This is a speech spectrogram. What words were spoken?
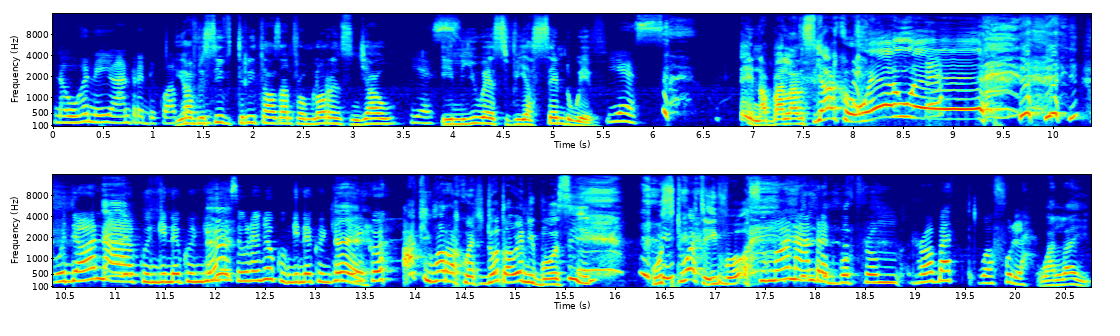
Na uone hiyo 100 kwa. You have received 3000 from Lawrence Njau Yes. in US via Sendwave. Yes. Hey, na balance yako wewe. ujaona kwingine kwingine, si unajua kwingine kwingine Eh, iko. Aki mara kwetu dota we ni bosi. Usituache hivyo. Tumeona 100 bob from Robert Wafula. Walai.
